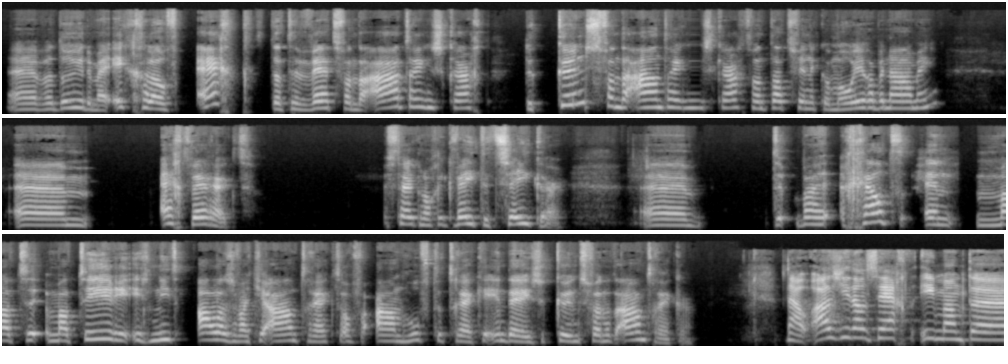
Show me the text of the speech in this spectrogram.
eh, wat doe je ermee? Ik geloof echt dat de wet van de aantrekkingskracht, de kunst van de aantrekkingskracht, want dat vind ik een mooiere benaming, ehm, echt werkt. Sterker nog, ik weet het zeker. Ehm, de- maar geld en mate- materie is niet alles wat je aantrekt of aan hoeft te trekken in deze kunst van het aantrekken. Nou, als je dan zegt, iemand eh,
